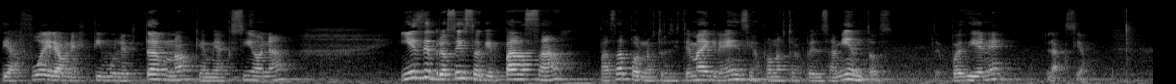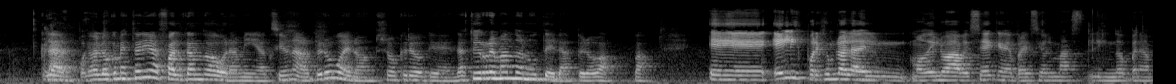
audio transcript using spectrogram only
de afuera, un estímulo externo que me acciona. Y ese proceso que pasa, pasa por nuestro sistema de creencias, por nuestros pensamientos. Después viene la acción. Claro, lo que me estaría faltando ahora a mí, accionar. Pero bueno, yo creo que la estoy remando en Nutella, pero va, va. Eh, Ellis, por ejemplo, habla del modelo ABC, que me pareció el más lindo para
